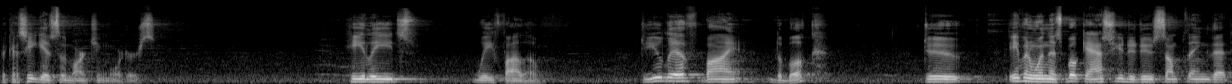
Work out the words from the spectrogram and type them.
because he gives the marching orders. He leads, we follow. Do you live by the book? Do even when this book asks you to do something that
